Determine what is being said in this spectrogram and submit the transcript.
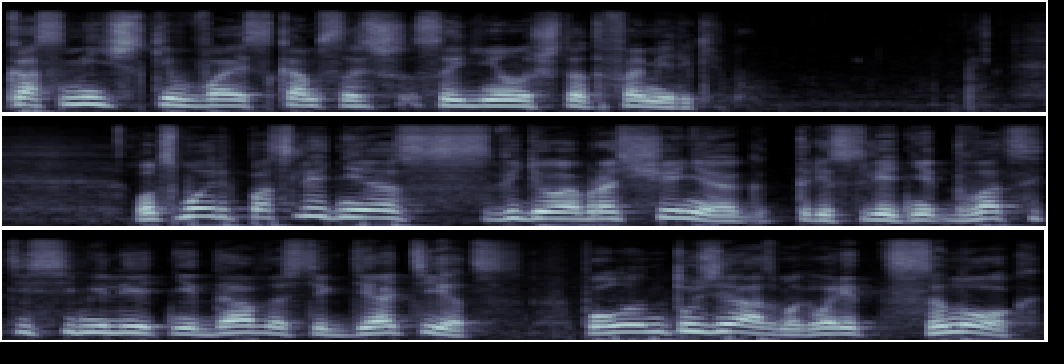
космическим войскам Соединенных Штатов Америки. Он смотрит последнее видеообращение 30-летней, 27-летней давности, где отец полон энтузиазма говорит, сынок,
